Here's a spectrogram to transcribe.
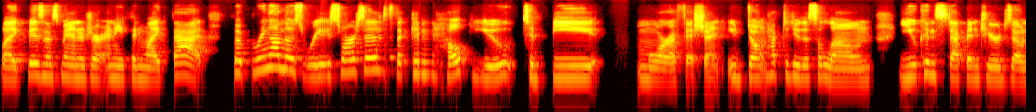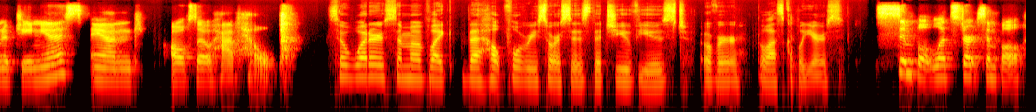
like business manager, anything like that, but bring on those resources that can help you to be more efficient. You don't have to do this alone. You can step into your zone of genius and also have help. So what are some of like the helpful resources that you've used over the last couple years? Simple. Let's start simple.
